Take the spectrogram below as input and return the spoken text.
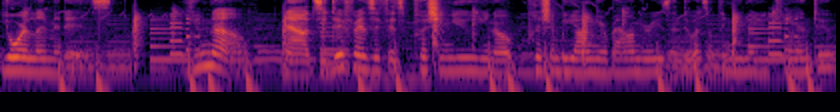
your limit is. You know Now, it's a difference if it's pushing you, you know, pushing beyond your boundaries and doing something you know you can do.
